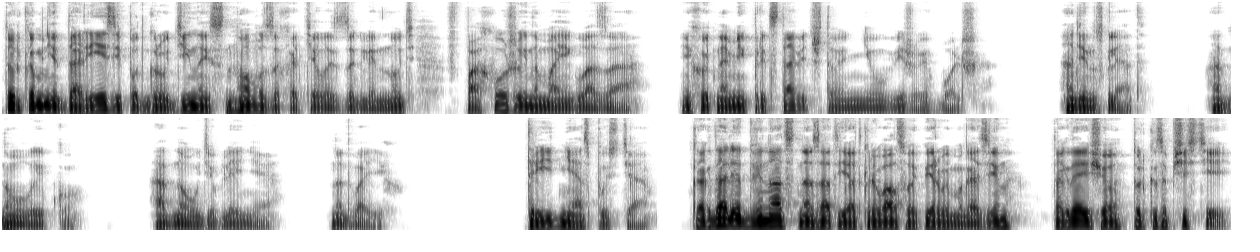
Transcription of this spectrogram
только мне до рези под грудиной снова захотелось заглянуть в похожие на мои глаза и хоть на миг представить, что не увижу их больше. Один взгляд, одну улыбку, одно удивление на двоих. Три дня спустя. Когда лет двенадцать назад я открывал свой первый магазин, тогда еще только запчастей,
